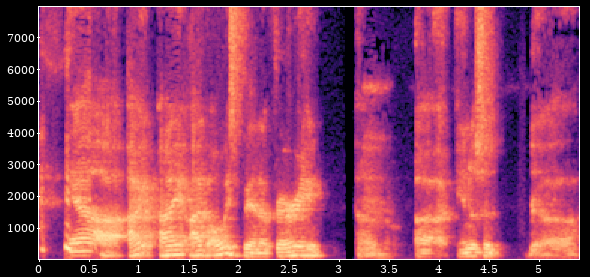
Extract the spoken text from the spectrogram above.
yeah, I, I I've always been a very um, uh, innocent, uh,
